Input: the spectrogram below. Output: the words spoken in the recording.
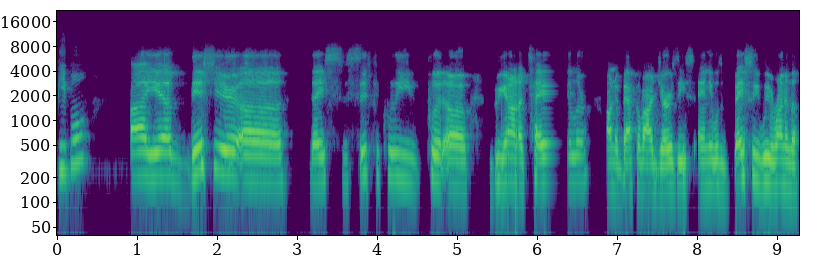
people? Uh yeah, this year uh they specifically put uh Breonna Taylor on the back of our jerseys, and it was basically we were running the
